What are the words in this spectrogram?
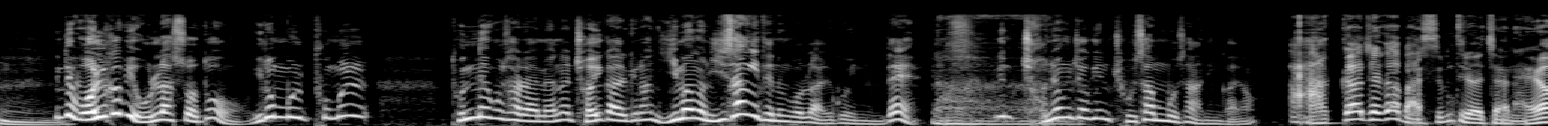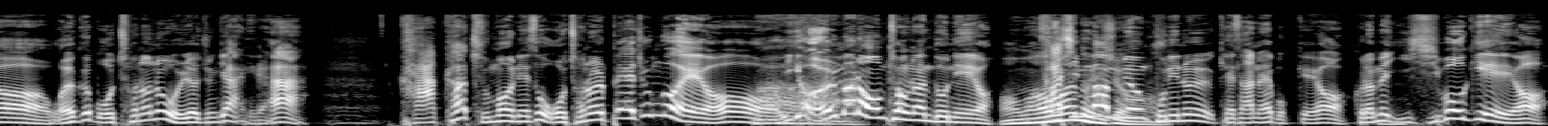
음. 근데 월급이 올랐어도 이런 물품을 돈 내고 사려면은 저희가 알기로 한 2만 원 이상이 되는 걸로 알고 있는데 아. 이건 전형적인 조삼모사 아닌가요? 아까 제가 말씀드렸잖아요. 월급 5천 원을 올려준 게 아니라 각하 주머니에서 5천 원을 빼준 거예요. 아. 이게 얼마나 엄청난 돈이에요. 어마어마한 40만 돈이죠. 명 군인을 계산해 볼게요. 그러면 20억이에요.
